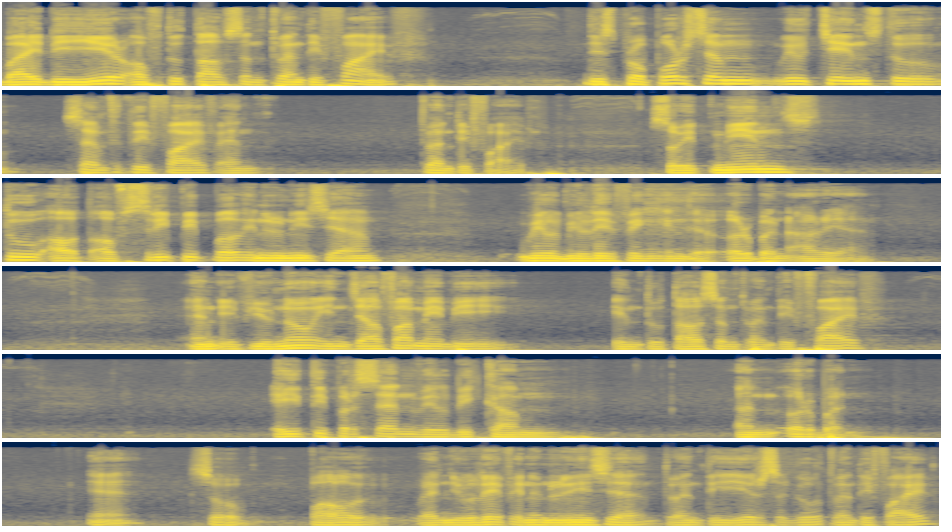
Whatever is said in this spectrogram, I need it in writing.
by the year of 2025, this proportion will change to 75 and 25. So it means two out of three people in Indonesia will be living in the urban area. And if you know in Java, maybe in 2025, 80% will become an urban. Yeah. So Paul, when you live in Indonesia 20 years ago, 25,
